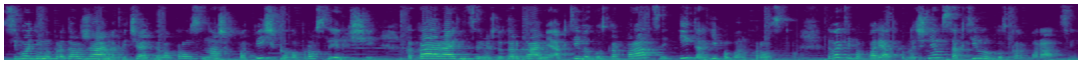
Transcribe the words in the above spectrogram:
Сегодня мы продолжаем отвечать на вопросы наших подписчиков. Вопрос следующий. Какая разница между торгами активы госкорпораций и торги по банкротству? Давайте по порядку. Начнем с активов госкорпораций.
